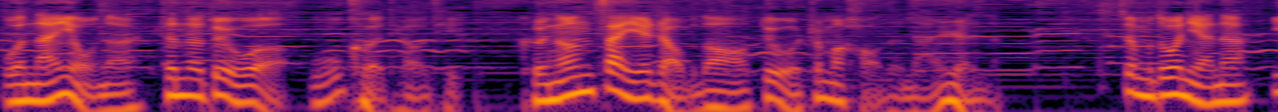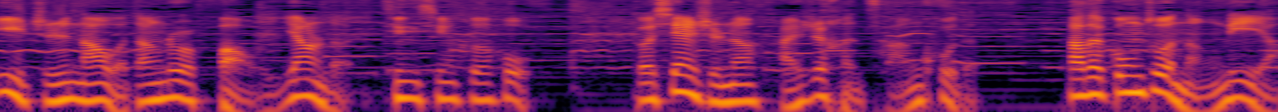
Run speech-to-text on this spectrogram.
我男友呢，真的对我无可挑剔，可能再也找不到对我这么好的男人了。这么多年呢，一直拿我当做宝一样的精心呵护，可现实呢还是很残酷的。他的工作能力呀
